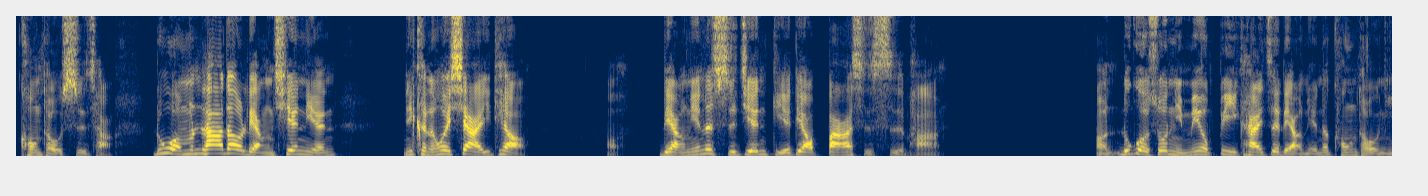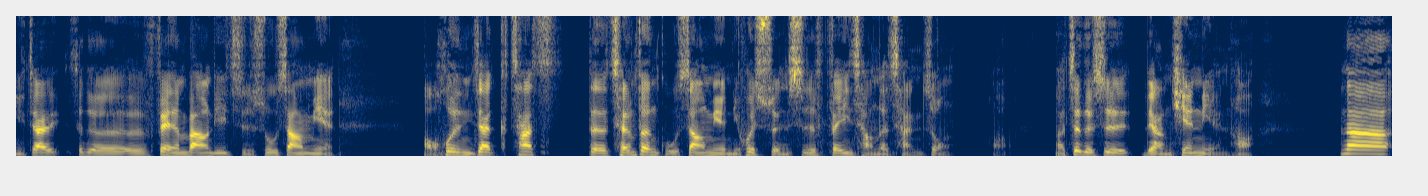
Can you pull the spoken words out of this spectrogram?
空头市场。如果我们拉到两千年，你可能会吓一跳。哦，两年的时间跌掉八十四趴。哦，如果说你没有避开这两年的空头，你在这个费城半导体指数上面，哦，或者你在它的成分股上面，你会损失非常的惨重。啊，啊，这个是两千年哈。那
